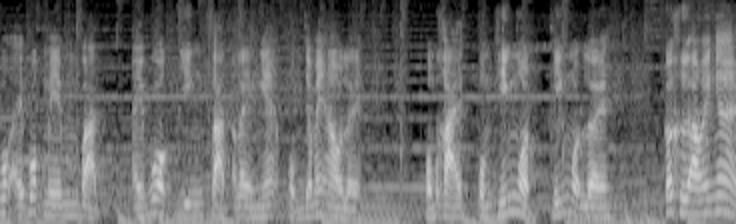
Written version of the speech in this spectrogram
พวกไอ้พวกเมมบัตไอ้พวกยิงสัตว์อะไรอย่างเงี้ย ผมจะไม่เอาเลย ผมขายผมทิ้งหมด ทิ้งหมดเลย ก็คือเอาง่าย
